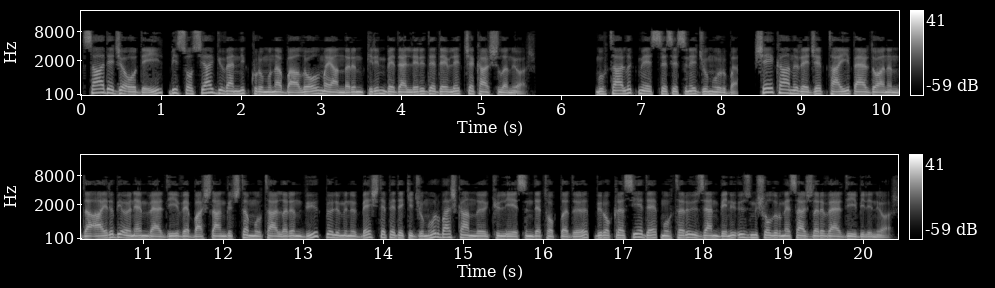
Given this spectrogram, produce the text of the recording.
Sadece o değil, bir sosyal güvenlik kurumuna bağlı olmayanların prim bedelleri de devletçe karşılanıyor. Muhtarlık müessesesine Cumhurba. Şeykanı Recep Tayyip Erdoğan'ın da ayrı bir önem verdiği ve başlangıçta muhtarların büyük bölümünü Beştepe'deki Cumhurbaşkanlığı Külliyesi'nde topladığı, bürokrasiye de, muhtarı üzen beni üzmüş olur mesajları verdiği biliniyor.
